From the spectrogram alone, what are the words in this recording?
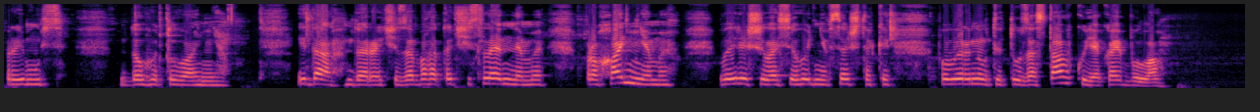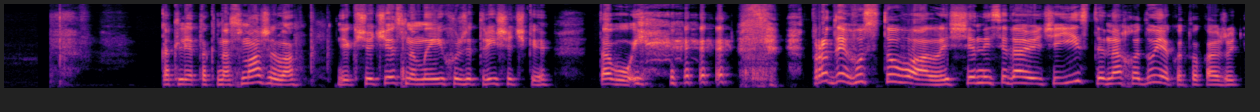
приймусь до готування. І да, до речі, за багаточисленними проханнями вирішила сьогодні все ж таки повернути ту заставку, яка й була. Котлеток насмажила. Якщо чесно, ми їх уже трішечки того продегустували, ще не сідаючи їсти на ходу, як ото кажуть,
